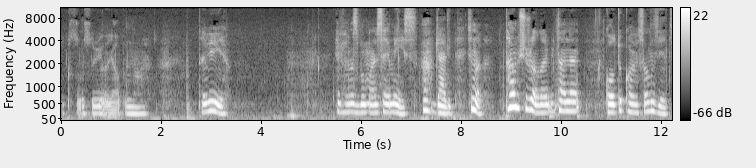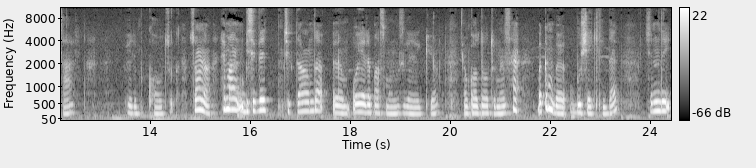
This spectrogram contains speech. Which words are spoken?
Çok uzun sürüyor ya bunlar. Tabii. Hepimiz bunları sevmeyiz. Hah geldik. Şimdi tam şuralara bir tane koltuk koysanız yeter. Böyle bir koltuk. Sonra hemen bisiklet çıktığı anda ım, o yere basmanız gerekiyor. Yani koltuğa oturmanız. Heh, bakın böyle, bu şekilde. Şimdi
